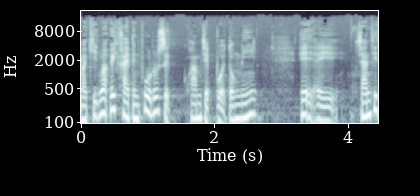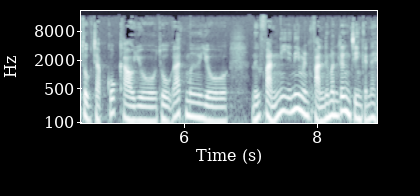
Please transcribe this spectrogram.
มาคิดว่าเอ้ยใครเป็นผู้รู้สึกความเจ็บปวดตรงนี้ เอ้ไอฉันที่ถูกจับคุกเข่าอยู่ ถูกรัดมืออยู่ หรือฝันนี่นี่มันฝันหรือมันเรื่องจริงกันแน่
